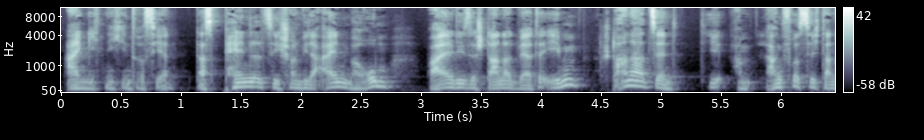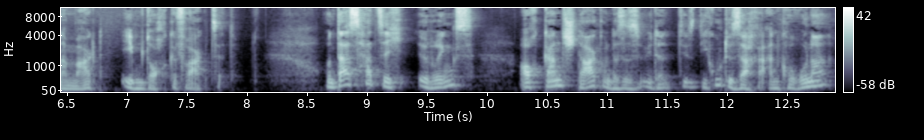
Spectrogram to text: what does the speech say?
eigentlich nicht interessieren. Das pendelt sich schon wieder ein. Warum? Weil diese Standardwerte eben Standard sind, die langfristig dann am Markt eben doch gefragt sind. Und das hat sich übrigens auch ganz stark, und das ist wieder die, gute Sache an Corona,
